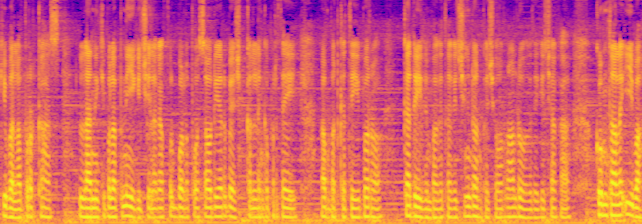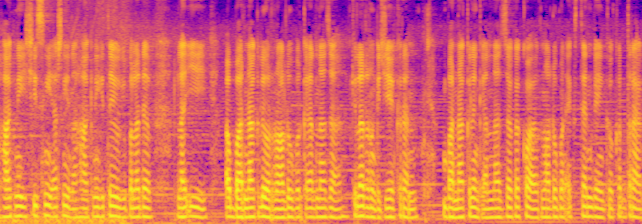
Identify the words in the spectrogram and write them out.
ki broadcast lani ki bala peni ki football po Saudi Arabia kalen ke pertai bat kate baro kadai limba kata ke jingdon ke Ronaldo kata ke caka kum tala i ba hak ni isi singi arsingi la hak ni kita yogi bala dap la i banak le Ronaldo ber ke Naza kila don ke jing keren banak le ke Naza ka ko Ronaldo ban extend bank ke kontrak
